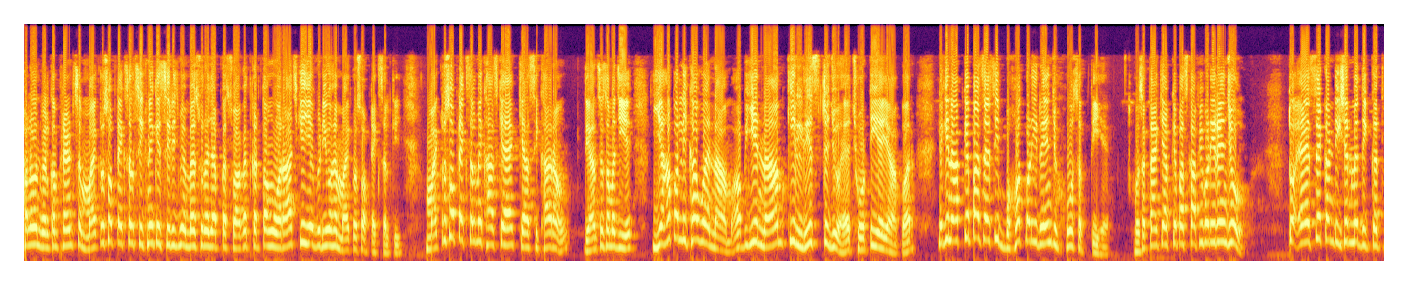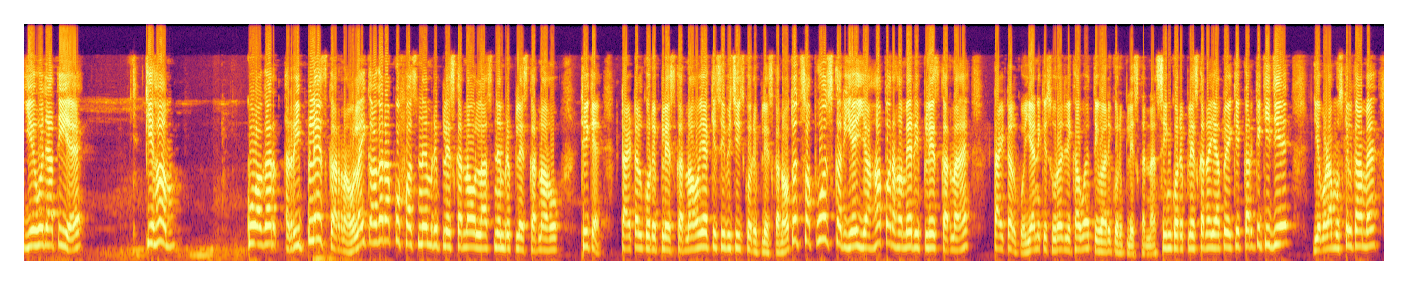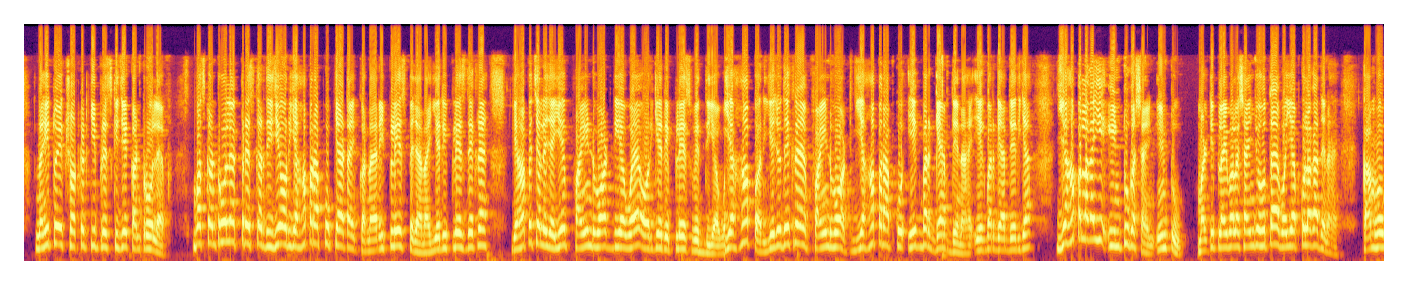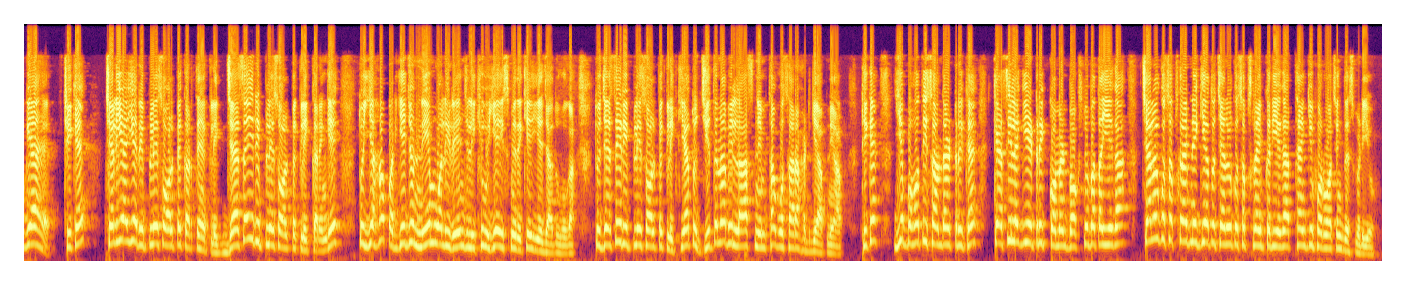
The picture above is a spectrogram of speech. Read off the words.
Hello and welcome friends Microsoft Excel सीखने की series में मैं सूरज आपका स्वागत करता हूँ और आज की ये वीडियो है माइक्रोसॉफ्ट एक्सेल की। माइक्रोसॉफ्ट एक्सेल में खास क्या है, क्या सिखा रहा हूँ? ध्यान से समझिए। यहाँ पर लिखा हुआ है नाम। अब ये नाम की लिस्ट जो है, छोटी है यहाँ पर, लेकिन आपके पास ऐसी बहुत बड़ी रेंज हो सकती है। हो सकता है कि आपके पास काफ़ी बड़ी रेंज हो। तो ऐसे कंडीशन में दिक्कत ये हो जाती है कि हम को अगर रिप्लेस करना हो लाइक अगर आपको फ़र्स्ट नेम रिप्लेस करना हो लास्ट नेम रिप्लेस करना हो, ठीक है टाइटल को रिप्लेस करना हो या किसी भी चीज़ को रिप्लेस करना हो तो सपोज़ करिए, यहाँ पर हमें रिप्लेस करना है टाइटल को, यानी कि सूरज लिखा हुआ है, तिवारी को रिप्लेस करना सिंह को रिप्लेस करना या तो एक एक करके कीजिए, ये बड़ा मुश्किल काम है। नहीं तो एक शॉर्टकट की प्रेस कीजिए कंट्रोल एफ़ बस कंट्रोल एफ़ प्रेस कर दीजिए और यहाँ पर आपको क्या टाइप करना है? रिप्लेस पे जाना है। ये रिप्लेस देख रहे हैं। यहाँ पे चले जाइए फाइंड वॉट दिया हुआ है और ये रिप्लेस विद दिया हुआ है। यहाँ पर ये जो देख रहे हैं फाइंड वॉट यहाँ पर आपको एक बार गैप देना है। एक बार गैप दे दिया। यहाँ पर लगाइए इंटू का साइन इंटू मल्टीप्लाई वाला साइन जो होता है, वही आपको लगा देना है। काम हो गया है, ठीक है? चलिए आइए रिप्लेस ऑल पे करते हैं क्लिक जैसे ही रिप्लेस ऑल पे क्लिक करेंगे तो यहाँ पर ये जो नेम वाली रेंज लिखी हुई है, इसमें देखिए ये जादू होगा। तो जैसे ही रिप्लेस ऑल पे क्लिक किया तो जितना भी लास्ट नेम था, वो सारा हट गया अपने आप। ठीक है? ये बहुत ही शानदार ट्रिक है। कैसी लगी ये ट्रिक कॉमेंट बॉक्स में बताइएगा। चैनल को सब्सक्राइब नहीं किया तो चैनल को सब्सक्राइब करिएगा। Thank you for watching this video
